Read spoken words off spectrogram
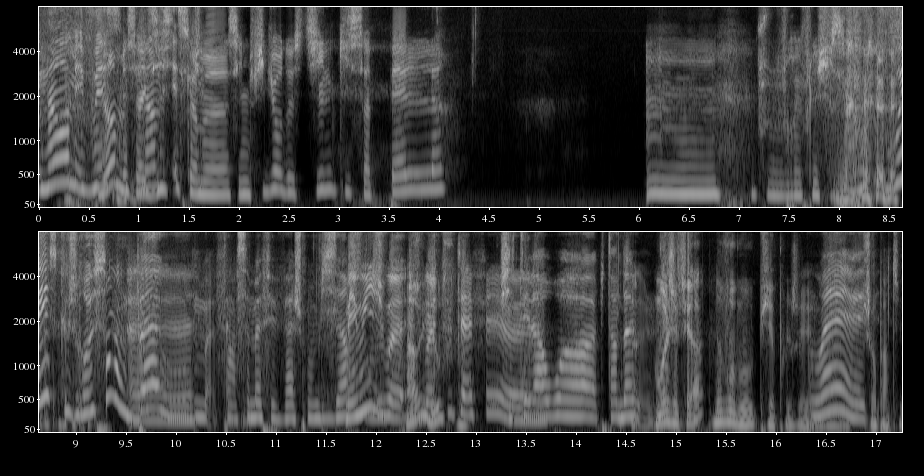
Non, mais vous Non, mais ça non, existe que- euh, c'est une figure de style qui s'appelle. Hum, je, je réfléchis. Vous voyez ce que je ressens ou pas Euh, Enfin, ça m'a fait vachement bizarre. Mais oui, je vois, Ah je oui, vois de ouf. tout à fait. euh, J'étais là, waouh, putain, d'un- Moi, j'ai fait ah, nouveau mot, puis après, j'ai, Ouais. je suis reparti.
